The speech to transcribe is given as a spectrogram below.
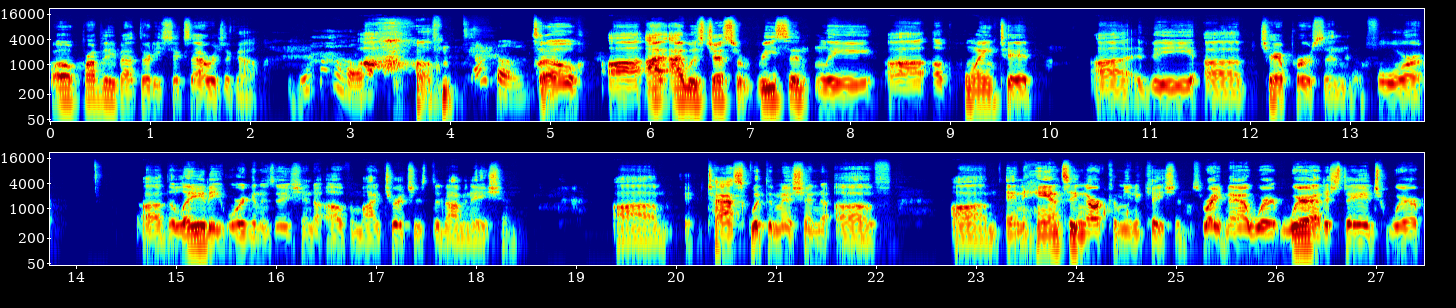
oh, probably about 36 hours ago. Wow. Um, Welcome. So uh, I, I, was just recently uh, appointed uh, the uh, chairperson for uh, the laity organization of my church's denomination, um, tasked with the mission of um, enhancing our communications. Right now, we're, we're at a stage where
